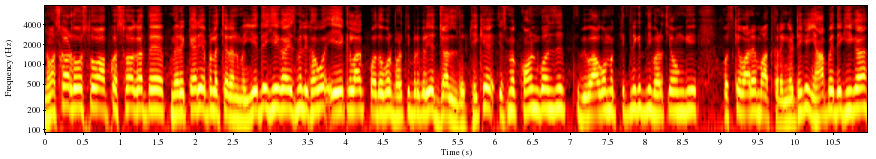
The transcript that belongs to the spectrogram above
नमस्कार दोस्तों, आपका स्वागत है मेरे कैरियर प्लस चैनल में। ये देखिएगा, इसमें लिखा हुआ एक लाख पदों पर भर्ती प्रक्रिया जल्द, ठीक है? इसमें कौन कौन से विभागों में कितनी कितनी भर्तियाँ होंगी, उसके बारे में बात करेंगे, ठीक है? यहाँ पे देखिएगा,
